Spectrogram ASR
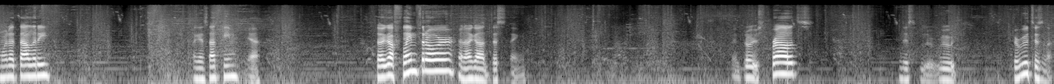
More lethality. Against that team? Yeah. So I got flamethrower and I got this thing. Flamethrower sprouts. This root. The root is not.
